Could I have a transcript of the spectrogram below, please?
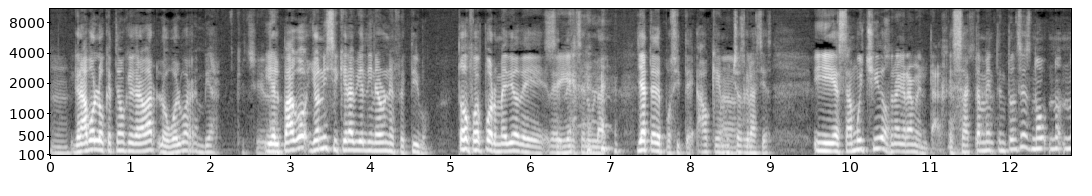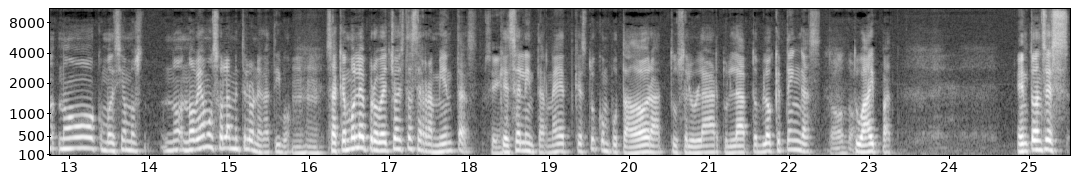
Mm, grabo lo que tengo que grabar, lo vuelvo a reenviar. Qué chido. Y el pago, yo ni siquiera vi el dinero en efectivo. Todo fue por medio de, de- Sí. del celular. ya te deposité. Ah, ok, Ah, muchas gracias. Y está muy chido. Es una gran ventaja. o sea. Exactamente. Entonces, no, no, no, no, como decíamos, no, no veamos solamente lo negativo. Ujú. Saquémosle provecho a estas herramientas, Sí. que es el internet, que es tu computadora, tu celular, tu laptop, lo que tengas, Todo. tu iPad. Entonces,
